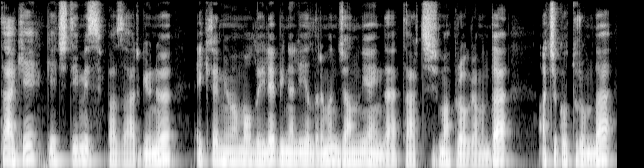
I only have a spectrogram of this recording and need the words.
Ta ki geçtiğimiz pazar günü Ekrem İmamoğlu ile Binali Yıldırım'ın canlı yayında tartışma programında açık oturumda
